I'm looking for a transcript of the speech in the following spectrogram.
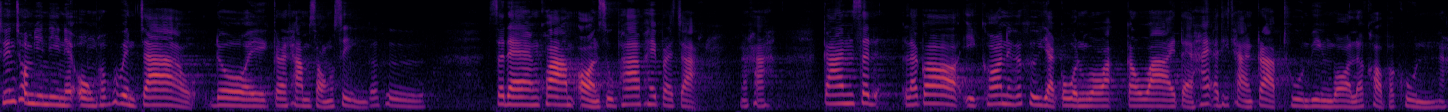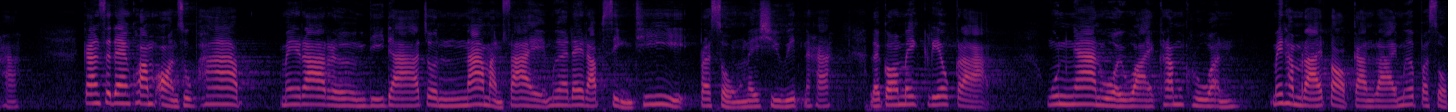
ชื่นชมยินดีในองค์พระผู้เป็นเจ้า โดยกระทำสองสิ่งก็คือ แสดงความอ่อนสุภาพให้ประจักษ์นะคะการแล้วก็อีกข้อหนึ่งก็คืออย่ากกวนกวาย แต่ให้อธิษฐานกราบทูลวิงวอนและขอบพระคุณนะคะ การแสดงความอ่อนสุภาพ ไม่ร่าเริงดีด้าจนหน้าหมันไส้เมื่อได้รับสิ่งที่ประสงค์ในชีวิตนะคะ แล้วก็ไม่เกลี้ยวกราดงุนง่านโวยวายคร่ำครวญไม่ทำร้ายตอบการร้ายเมื่อประสบ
